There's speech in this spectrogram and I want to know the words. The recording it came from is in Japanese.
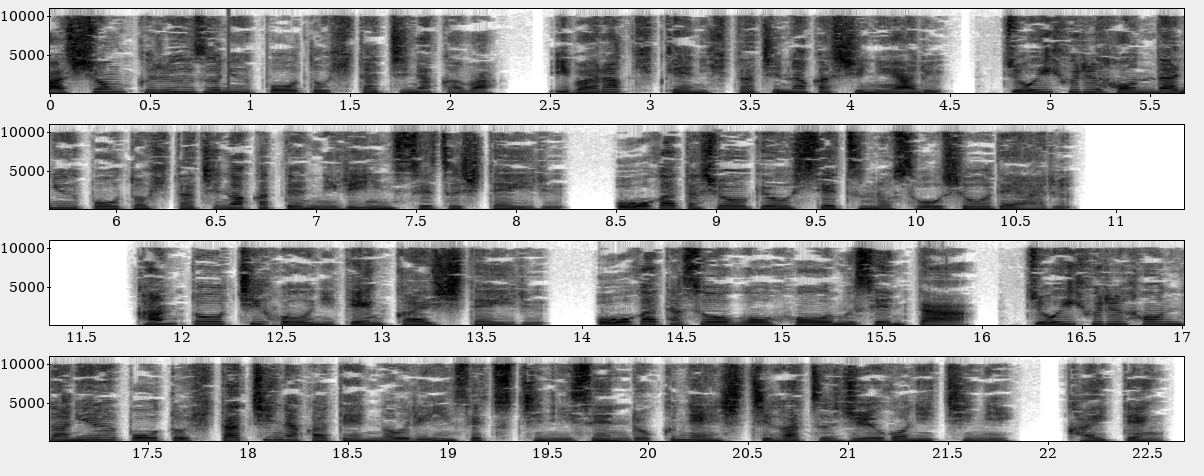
ファッションクルーズニューポートひたちなかは、茨城県ひたちなか市にある、ジョイフルホンダニューポートひたちなか店に隣接している、大型商業施設の総称である。関東地方に展開している、大型総合ホームセンター、ジョイフルホンダニューポートひたちなか店の隣接地2006年7月15日に開店。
